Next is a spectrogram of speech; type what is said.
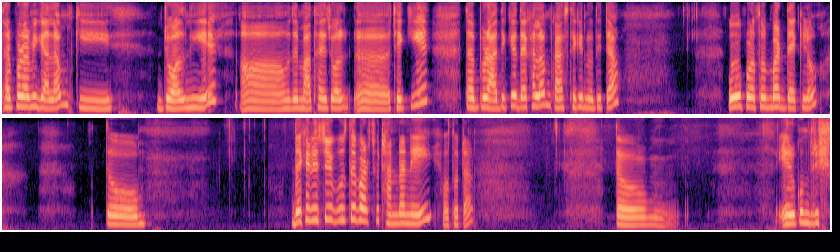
তারপর আমি গেলাম কি জল নিয়ে আমাদের মাথায় জল ঠেকিয়ে তারপর আদিকে দেখালাম কাছ থেকে নদীটা। ও প্রথমবার দেখল। তো দেখে নিশ্চয়ই বুঝতে পারছ, ঠান্ডা নেই অতটা। তো এরকম দৃশ্য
